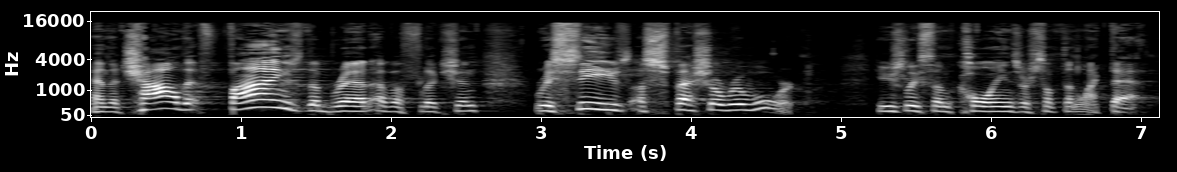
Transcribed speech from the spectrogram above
And the child that finds the bread of affliction receives a special reward, usually some coins or something like that.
